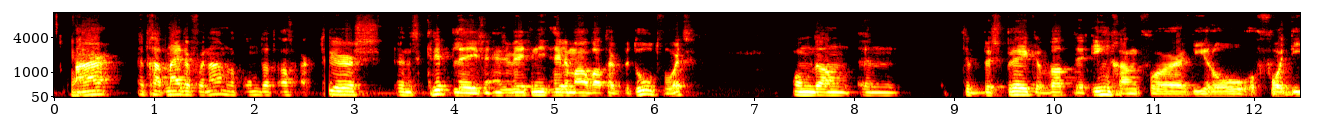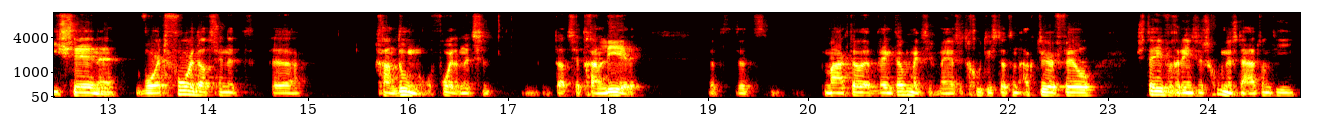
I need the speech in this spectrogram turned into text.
Ja. Maar het gaat mij er voornamelijk om dat als acteurs een script lezen en ze weten niet helemaal wat er bedoeld wordt, om dan een, te bespreken wat de ingang voor die rol of voor die scène wordt voordat ze het uh, gaan doen of voordat het, dat ze het gaan leren. Dat, dat maakt, dat brengt ook met zich mee als het goed is dat een acteur veel steviger in zijn schoenen staat, want die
